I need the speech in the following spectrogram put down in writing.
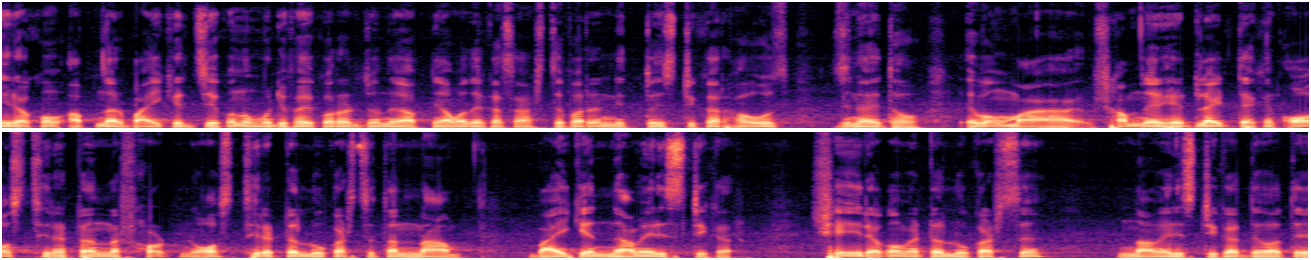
এইরকম আপনার বাইকের যে কোনো মডিফাই করার জন্য আপনি আমাদের কাছে আসতে পারেন। নিত্য স্টিকার হাউস ঝিনাইদহ। এবং সামনের হেডলাইট দেখেন, অস্থির একটা না শর্ট অস্থির একটা লুক আসছে তার নাম। বাইকের নামের স্টিকার সেই রকম একটা লুক আসছে নামের স্টিকার দেওয়াতে।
